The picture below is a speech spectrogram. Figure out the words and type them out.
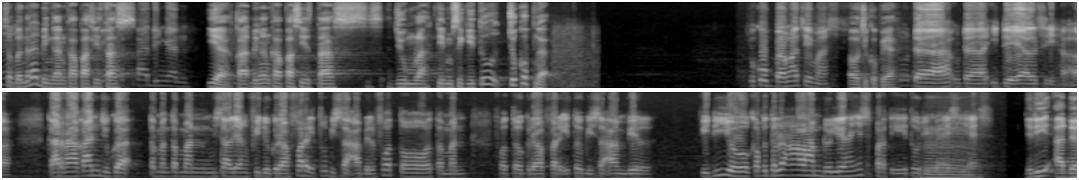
Sebenarnya dengan kapasitas pertandingan. Iya, dengan kapasitas jumlah tim segitu cukup nggak? cukup banget sih mas. Oh cukup ya. itu udah udah ideal sih karena kan juga teman-teman misal yang videografer itu bisa ambil foto teman fotografer itu bisa ambil video. Kebetulan alhamdulillahnya seperti itu di PSIS Jadi ada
